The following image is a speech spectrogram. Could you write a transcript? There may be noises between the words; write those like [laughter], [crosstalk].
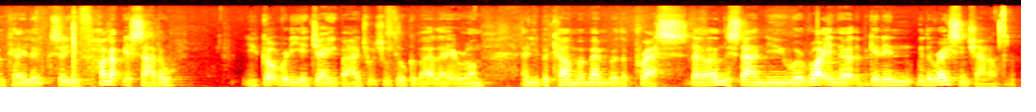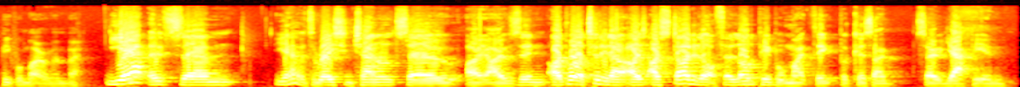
Okay, Luke. So you've hung up your saddle, you've got rid of your J badge, which we'll talk about later on, and you become a member of the press. Now, I understand you were right in there at the beginning with the racing channel. People might remember. Yeah, it's um, yeah, it's a racing channel. So I, I was in. I, well, I'll tell you now. I, I started off. A lot of people might think because I'm so yappy and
